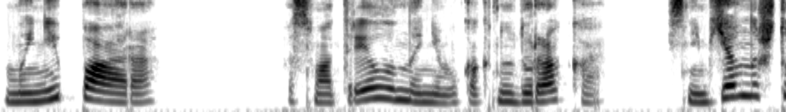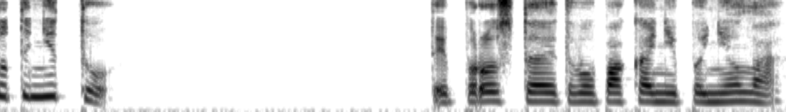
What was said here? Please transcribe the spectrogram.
«Мы не пара». Посмотрела на него, как на дурака. С ним явно что-то не то. «Ты просто этого пока не поняла.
